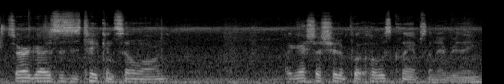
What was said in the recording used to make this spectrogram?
Sorry guys, this is taking so long. I guess I should have put hose clamps on everything.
